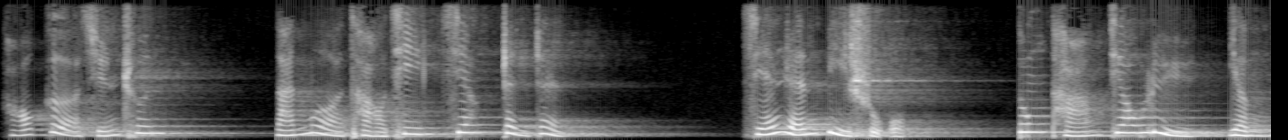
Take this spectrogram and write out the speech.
豪客寻春，南陌草青香阵阵。闲人避暑，东堂焦绿影。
